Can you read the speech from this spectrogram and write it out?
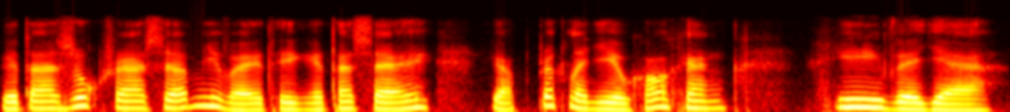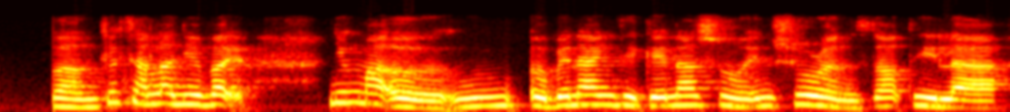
người ta rút ra sớm như vậy thì người ta sẽ gặp rất là nhiều khó khăn khi về già. Vâng, chắc chắn là như vậy. Nhưng mà ở ở bên Anh thì cái National Insurance đó thì là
